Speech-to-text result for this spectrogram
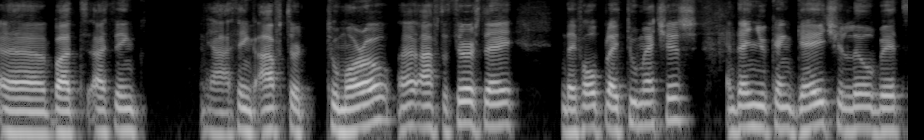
Uh, but I think, yeah, I think after tomorrow, uh, after Thursday, they've all played two matches, and then you can gauge a little bit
